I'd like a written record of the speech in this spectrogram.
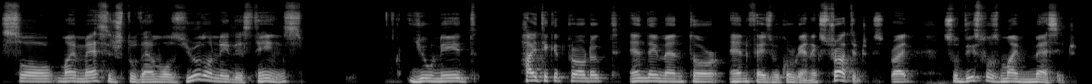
So my message to them was you don't need these things. You need high ticket product and a mentor and Facebook organic strategies, right? So this was my message.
